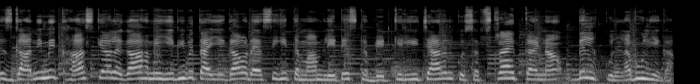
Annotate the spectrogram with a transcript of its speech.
इस गाने में खास क्या लगा, हमें ये भी बताइएगा, और ऐसे ही तमाम लेटेस्ट अपडेट के लिए चैनल को सब्सक्राइब करना बिल्कुल न भूलिएगा।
